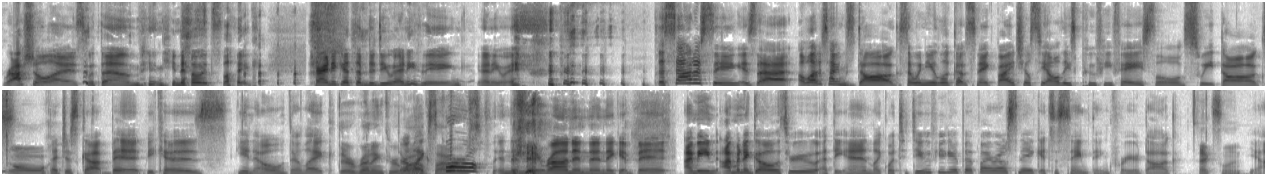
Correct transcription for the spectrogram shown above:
rationalize with them. you know, it's like trying to get them to do anything. Anyway. The saddest thing is that a lot of times dogs. So when you look up snake bites, you'll see all these poofy face little sweet dogs oh, that just got bit because you know they're like they're running through they're like squirrel, and then they run, and then they get bit. I mean, I'm gonna go through at the end like what to do if you get bit by a rattlesnake. It's the same thing for your dog. Excellent. Yeah,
